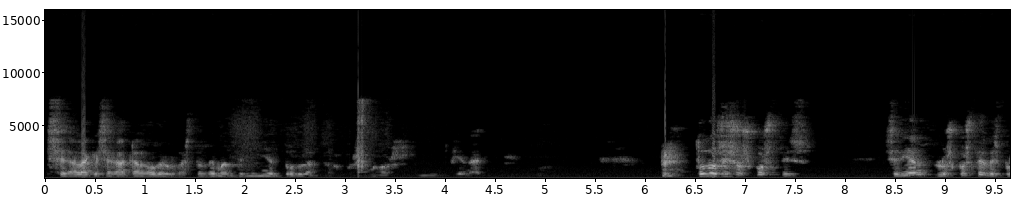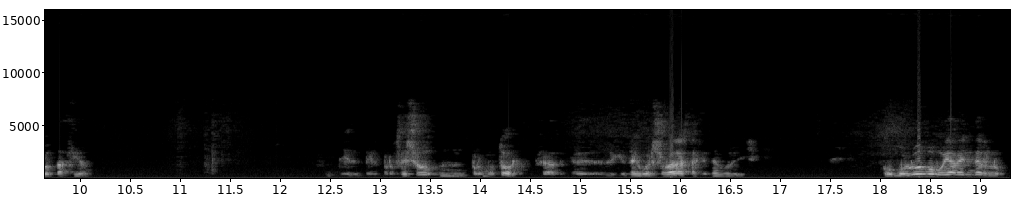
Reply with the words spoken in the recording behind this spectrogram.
será la que se haga cargo de los gastos de mantenimiento durante los próximos 100 años. Todos esos costes serían los costes de explotación del, proceso mm, promotor, o sea, desde que tengo el solar hasta que tengo el edificio. Como luego voy a venderlo,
